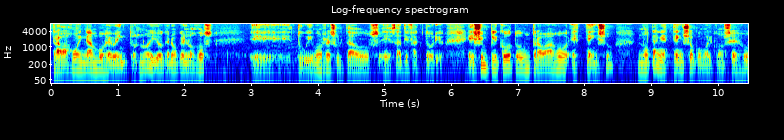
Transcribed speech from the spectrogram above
trabajó en ambos eventos, ¿no? Y yo creo que en los dos eh, tuvimos resultados eh, satisfactorios. Eso implicó todo un trabajo extenso, no tan extenso como el Consejo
